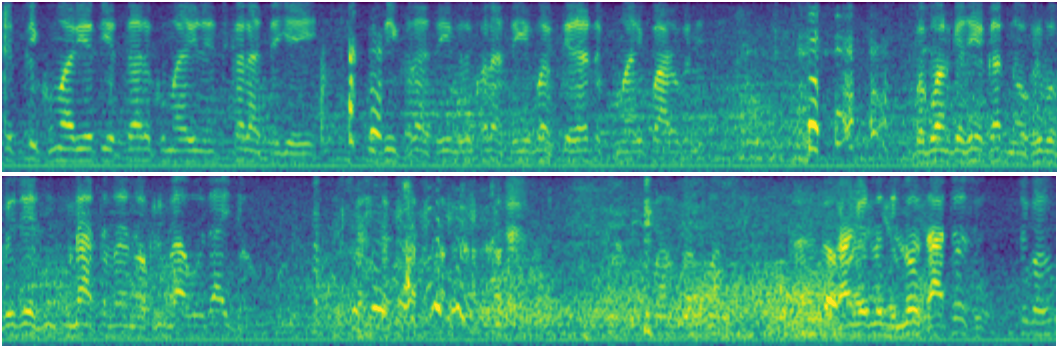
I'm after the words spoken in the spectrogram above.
એટલી ખુમારી હતી અત્યારે ખુમારી ને ખરા થઈ ગઈ. બુદ્ધિ ખરા થઈ બધું ખરા થઈ બસ ત્યારે ખુમારી પારો કરી ભગવાન કહે છે એકાદ નોકરી બોકરી છે હું ના તમે નોકરી માં આવું જાય જાઉં કારણ કે એટલો દિલ્લો સાચો છું. શું કહ્યું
